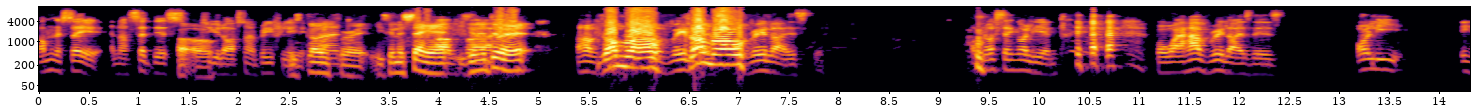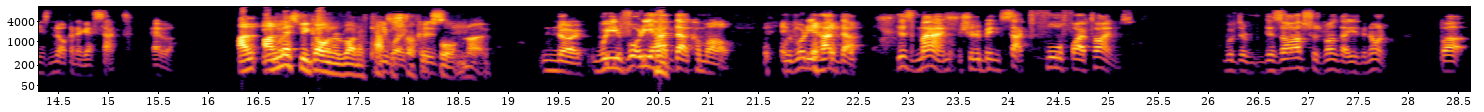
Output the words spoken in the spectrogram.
I'm gonna say it, and I said this Uh-oh. to you last night briefly. He's going for it. He's gonna say it. I've, He's gonna uh, do it. I've, Drum roll. I've realized, Drum roll. I've realized. I'm not saying Oli in, but what I have realized is Oli is not gonna get sacked ever. Un- unless we go on a run of won't, catastrophic form, no. No, we've already had that, Kamal. We've already had that. This man should have been sacked four or five times with the disastrous runs that he's been on. But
